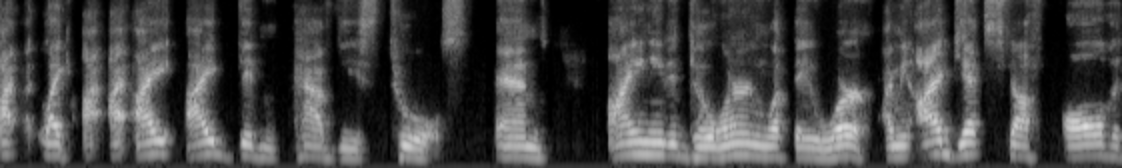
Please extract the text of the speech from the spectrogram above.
I like I, I I I didn't have these tools and I needed to learn what they were. I mean, I get stuff all the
